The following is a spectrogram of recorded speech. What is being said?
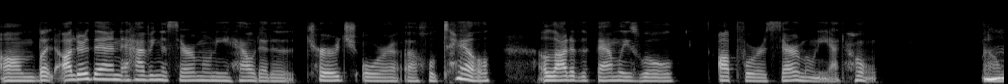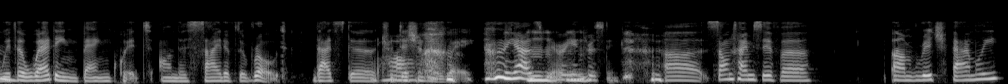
Um, but other than having a ceremony held at a church or a hotel, a lot of the families will opt for a ceremony at home uh, with Mm. a wedding banquet on the side of the road. That's the Wow. traditional way. yeah, it's Mhm, very mhm. interesting. Uh, sometimes if a um, rich family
